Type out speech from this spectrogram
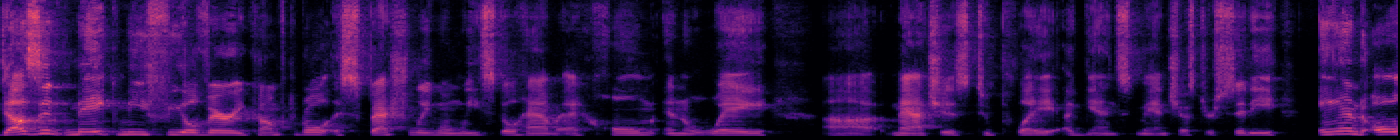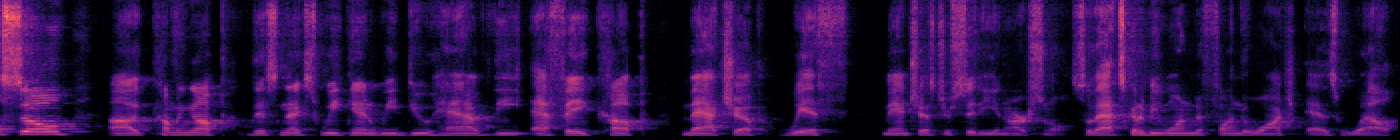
doesn't make me feel very comfortable, especially when we still have a home and away uh, matches to play against Manchester City. And also, uh, coming up this next weekend, we do have the FA Cup matchup with Manchester City and Arsenal. So that's going to be one to fun to watch as well.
